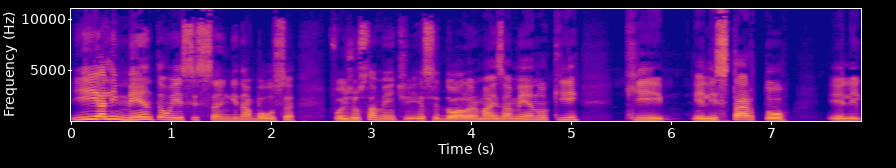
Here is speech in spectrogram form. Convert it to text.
e alimentam esse sangue na bolsa. Foi justamente esse dólar mais ameno que, que ele startou, ele,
